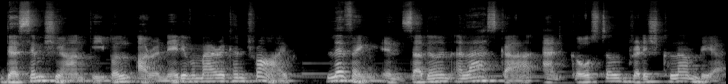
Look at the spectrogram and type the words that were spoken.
The Tsimshian people are a Native American tribe living in southern Alaska and coastal British Columbia.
